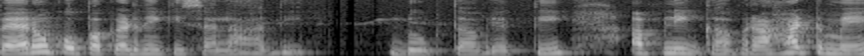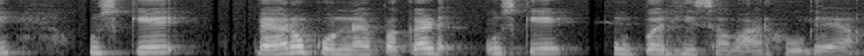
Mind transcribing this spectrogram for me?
पैरों को पकड़ने की सलाह दी। डूबता व्यक्ति अपनी घबराहट में उसके पैरों को न पकड़ उसके ऊपर ही सवार हो गया।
